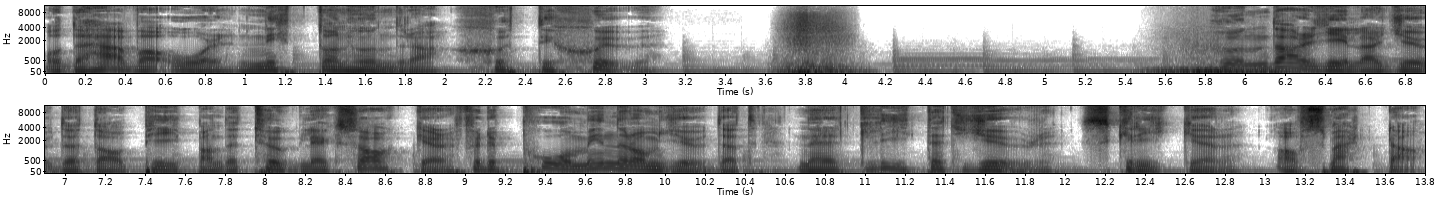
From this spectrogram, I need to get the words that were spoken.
och det här var år 1977. Hundar gillar ljudet av pipande tuggleksaker för det påminner om ljudet när ett litet djur skriker av smärta.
